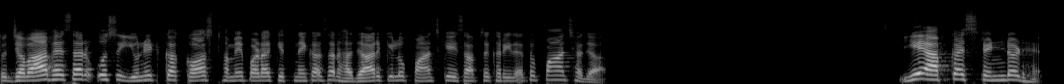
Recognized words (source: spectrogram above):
तो जवाब है सर, उस यूनिट का कॉस्ट हमें पड़ा कितने का? सर, हज़ार किलो पाँच के हिसाब से खरीदा है तो पाँच हज़ार। ये आपका स्टैंडर्ड है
